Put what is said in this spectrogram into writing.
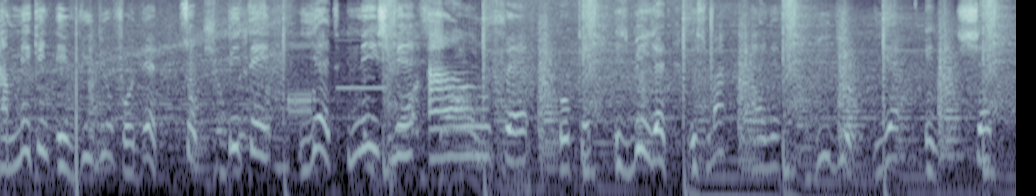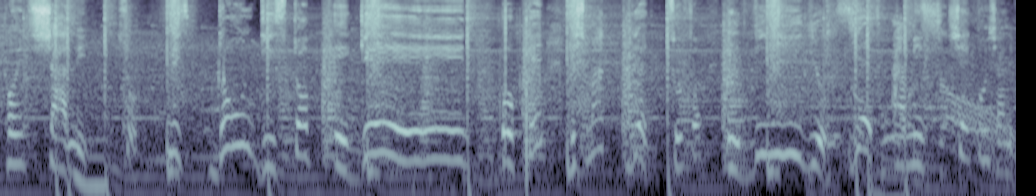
I'm making a video for them. So, bitte, jetzt nicht mehr anrufen. Okay? Ich bin jetzt, ich mache ein Video hier in Checkpoint Charlie. So, please, don't disturb again. Okay? Ich mache jetzt sofort ein Video. Jetzt, I'm in Checkpoint Charlie.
